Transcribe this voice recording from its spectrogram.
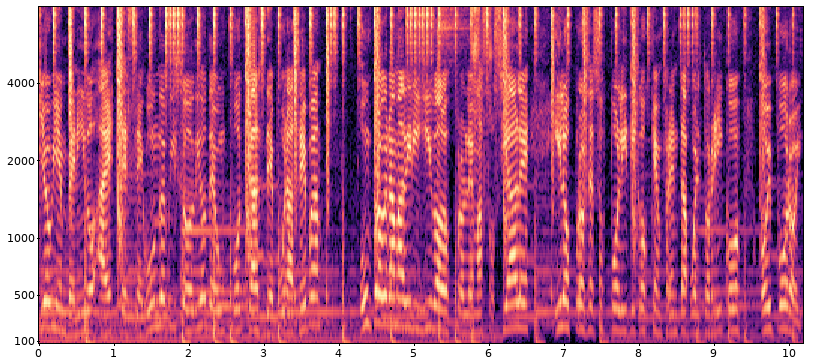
Bienvenido a este segundo episodio de un podcast de pura cepa, un programa dirigido a los problemas sociales y los procesos políticos que enfrenta Puerto Rico hoy por hoy.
